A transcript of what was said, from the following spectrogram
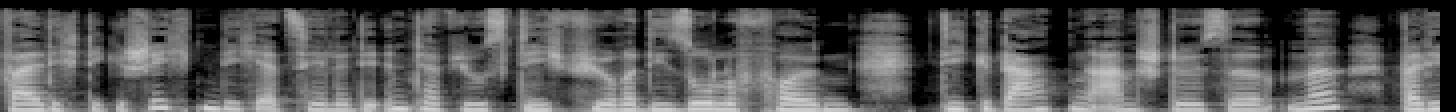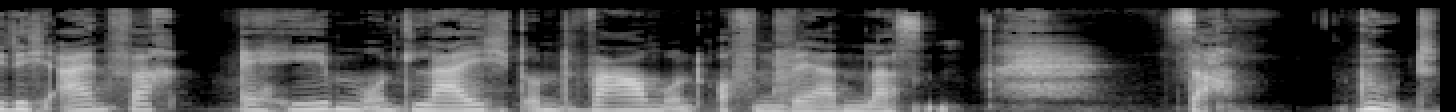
weil dich die Geschichten, die ich erzähle, die Interviews, die ich führe, die Solo-Folgen, die Gedankenanstöße, ne, weil die dich einfach erheben und leicht und warm und offen werden lassen. So, gut.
